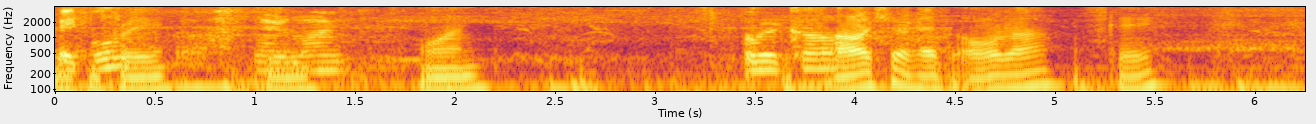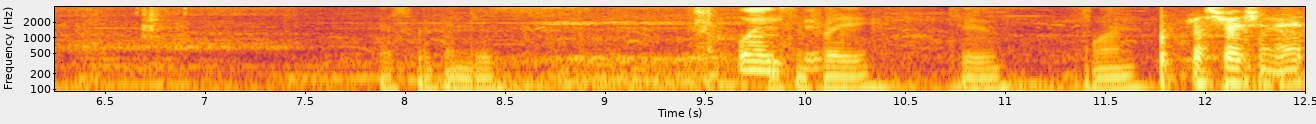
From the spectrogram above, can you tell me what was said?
Eight Just in three, Never mind. one. Overcall. Archer has aura. Okay. Guess we can just. One, two. free. Two. One. Frustration 8.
